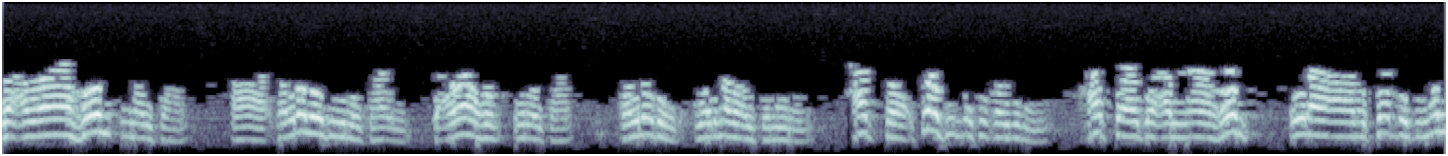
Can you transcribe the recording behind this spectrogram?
Dacwaahum inay tahay. Qayladoodii inay tahay. Dacwaahum inay tahay. Qayladooda weermada ay samaynayen xataa saasiin bay ku qaylinayen xataa jacalnaahum ilaa aanu ka dhignay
